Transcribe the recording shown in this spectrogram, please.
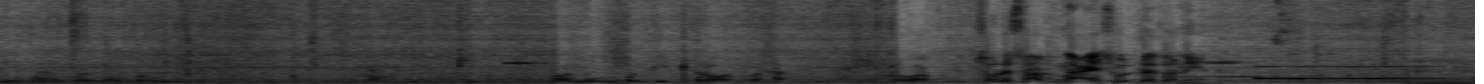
ที่มันคนไม่คนตอนเงินคนพิษตลอดว่ะครับก็ว่าโทรศัพท์ง่ายสุดเลยตอนนี้อืม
